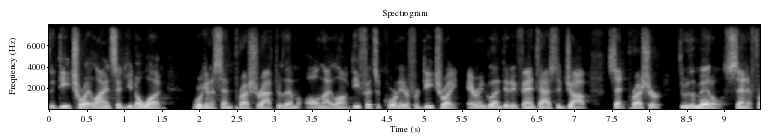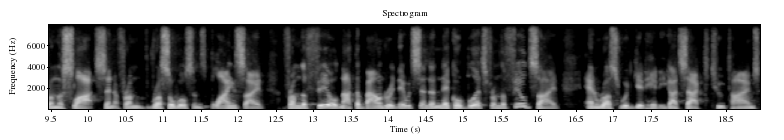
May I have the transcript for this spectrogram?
the Detroit Lions said, you know what? We're going to send pressure after them all night long. Defensive coordinator for Detroit, Aaron Glenn, did a fantastic job. Sent pressure through the middle, sent it from the slot, sent it from Russell Wilson's blind side, from the field, not the boundary. They would send a nickel blitz from the field side, and Russ would get hit. He got sacked two times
